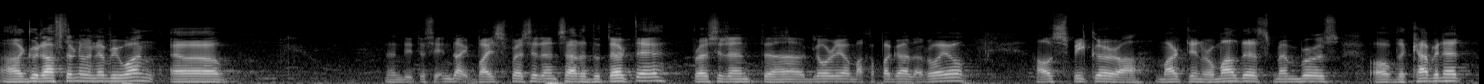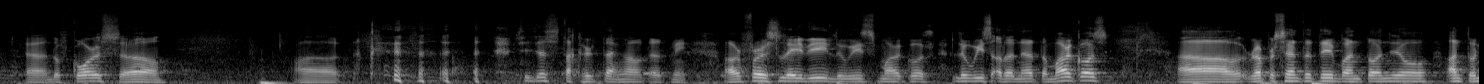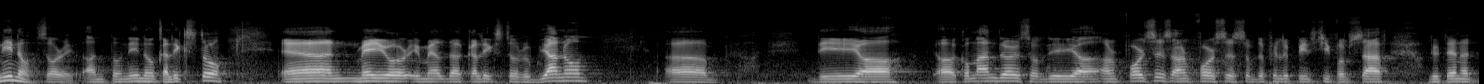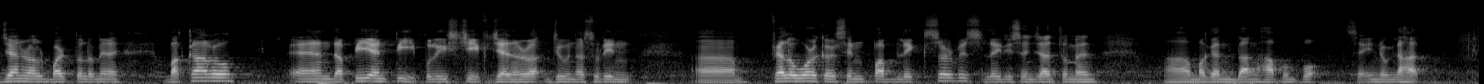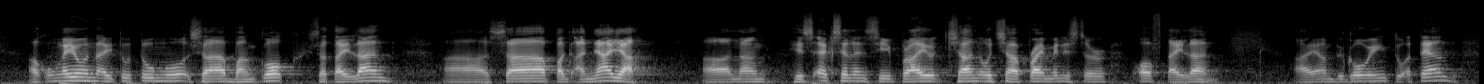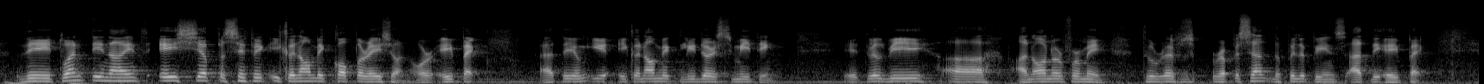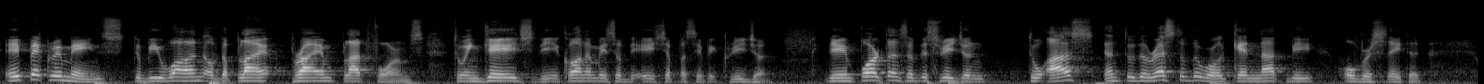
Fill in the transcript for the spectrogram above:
Uh, good afternoon, everyone. Uh, nandito si Inday, Vice President Sara Duterte, President uh, Gloria Macapagal Arroyo, House Speaker uh, Martin Romualdez, members of the Cabinet, and of course, uh, uh, she just stuck her tongue out at me. Our First Lady, Louise Marcos, Louise Araneta Marcos, uh, Representative Antonio Antonino, sorry, Antonino Calixto, and Mayor Imelda Calixto Rubiano, uh, the uh, uh, commanders of the uh, armed forces, armed forces of the Philippines Chief of Staff, Lieutenant General Bartolome Bacarro, and the PNP Police Chief General Jun Azurin, uh, fellow workers in public service, ladies and gentlemen, uh, magandang hapon po sa inyong lahat. Ako ngayon ay tutungo sa Bangkok, sa Thailand, uh, sa pag-anyaya uh, ng His Excellency Prayut Chan-o-cha, Prime Minister of Thailand. I am going to attend the 29th Asia Pacific Economic Cooperation or APEC. Ito yung E- Economic Leaders Meeting. It will be uh, an honor for me to res- represent the Philippines at the APEC. APEC remains to be one of the prime platforms to engage the economies of the Asia Pacific region. The importance of this region to us and to the rest of the world cannot be overstated.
